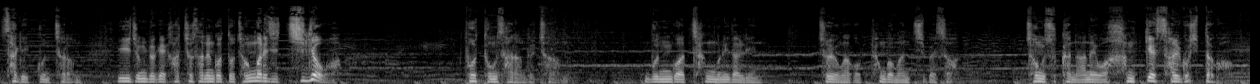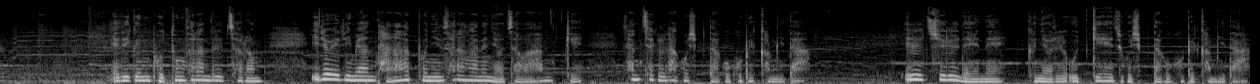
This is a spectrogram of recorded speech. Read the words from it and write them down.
사기꾼처럼 이중벽에 갇혀 사는 것도 정말이지 지겨워. 보통 사람들처럼 문과 창문이 달린 조용하고 평범한 집에서 정숙한 아내와 함께 살고 싶다고. 에릭은 보통 사람들처럼 일요일이면 단 하나뿐인 사랑하는 여자와 함께 산책을 하고 싶다고 고백합니다. 일주일 내내 그녀를 웃게 해주고 싶다고 고백합니다.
